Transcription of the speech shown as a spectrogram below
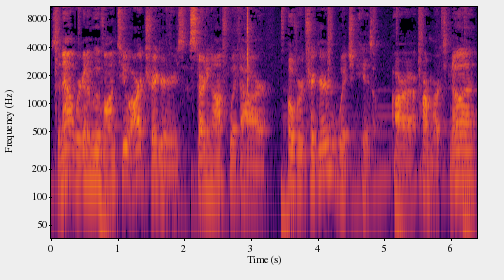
So now we're gonna move on to our triggers, starting off with our over trigger, which is our, our Martinoa.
